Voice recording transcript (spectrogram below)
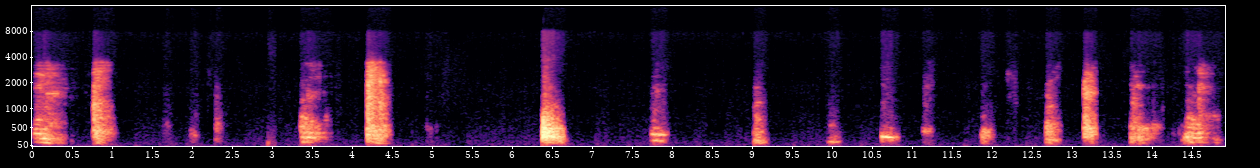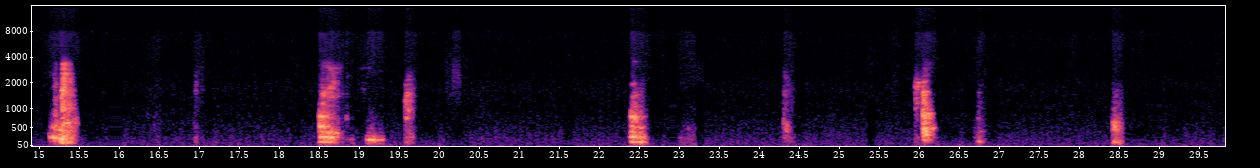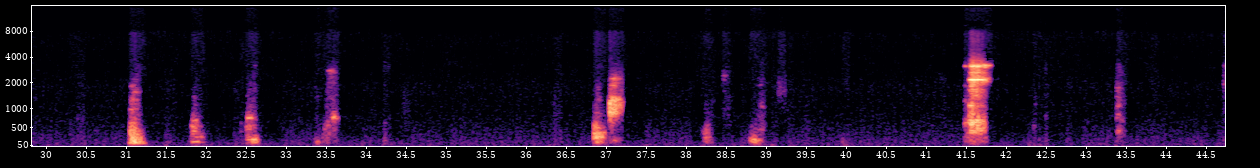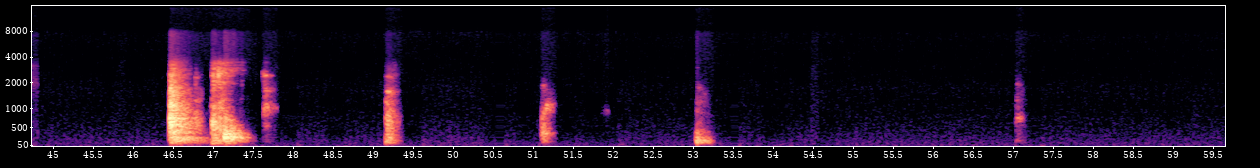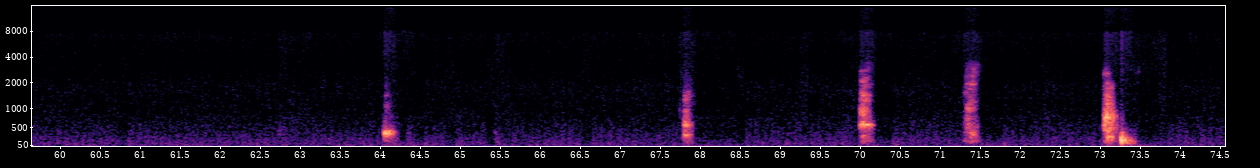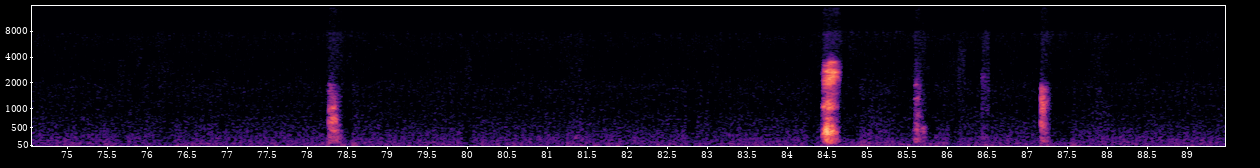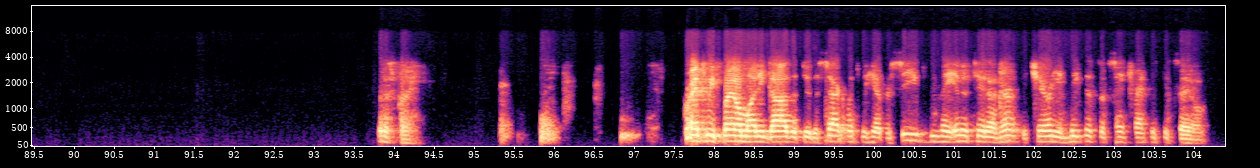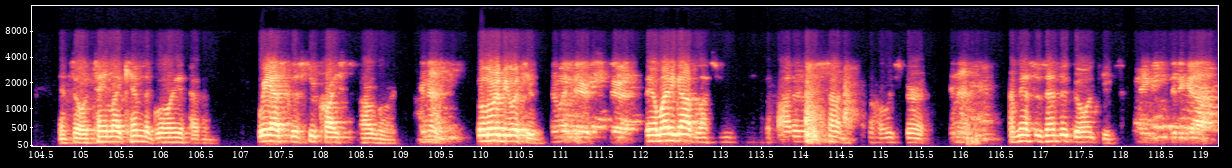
Amen. Let us pray. Grant, we pray, Almighty God, that through the sacraments we have received, we may imitate on earth the charity and meekness of St. Francis de Sales, and so attain like him the glory of heaven. We ask this through Christ our Lord. Amen. The Lord be with you. And with your spirit. May Almighty God bless you, the Father, and the Son, and the Holy Spirit. Amen. Our Mass is ended. Go in peace. Thanks be to God.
